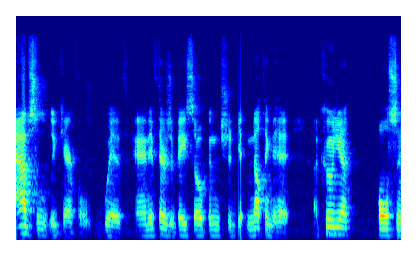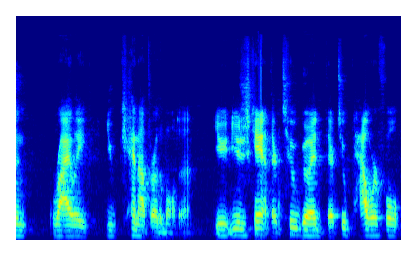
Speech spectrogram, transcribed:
absolutely careful with, and if there's a base open, should get nothing to hit. Acuna, Olson, Riley, you cannot throw the ball to them. You you just can't. They're too good. They're too powerful.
